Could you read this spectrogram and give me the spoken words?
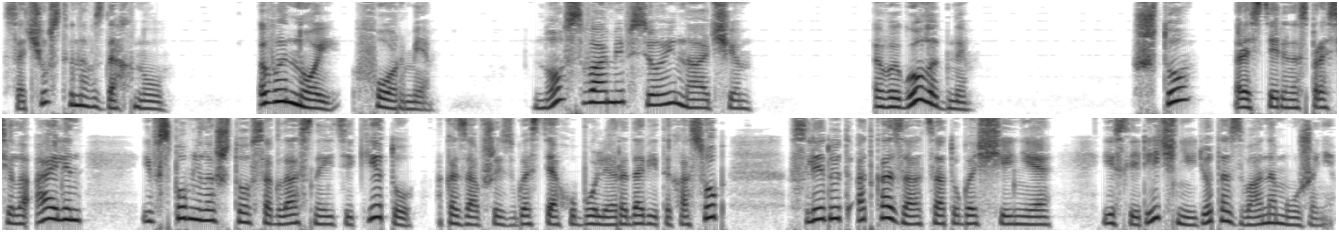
сочувственно вздохнул. «В иной форме. Но с вами все иначе. Вы голодны?» «Что?» — растерянно спросила Айлин и вспомнила, что, согласно этикету, оказавшись в гостях у более родовитых особ, следует отказаться от угощения, если речь не идет о званом ужине.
